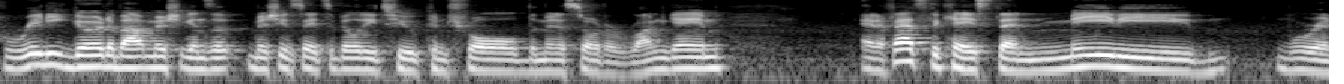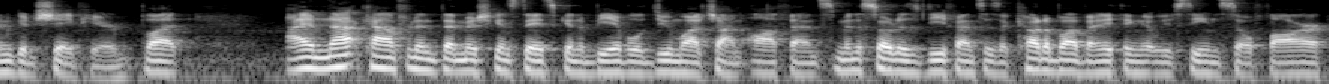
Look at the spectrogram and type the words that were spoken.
pretty good about Michigan's Michigan State's ability to control the Minnesota run game. And if that's the case, then maybe we're in good shape here. But I am not confident that Michigan State's going to be able to do much on offense. Minnesota's defense is a cut above anything that we've seen so far.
